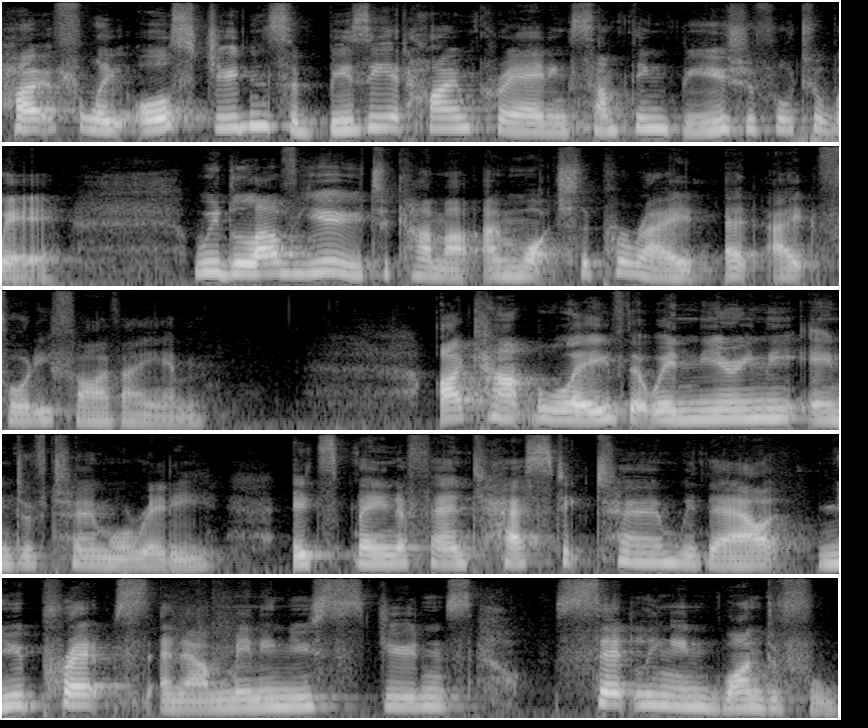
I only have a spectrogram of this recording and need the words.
Hopefully all students are busy at home creating something beautiful to wear. We'd love you to come up and watch the parade at 8.45am. I can't believe that we're nearing the end of term already. It's been a fantastic term with our new preps and our many new students settling in wonderful,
